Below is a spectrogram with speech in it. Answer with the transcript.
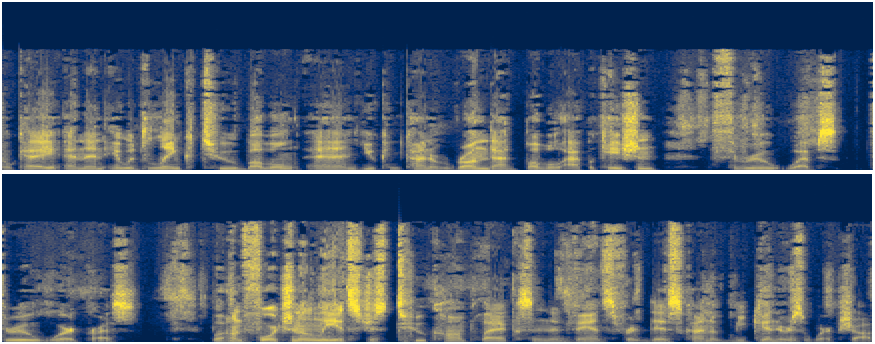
okay? And then it would link to Bubble and you can kind of run that Bubble application through webs through WordPress. But unfortunately, it's just too complex and advanced for this kind of beginner's workshop.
